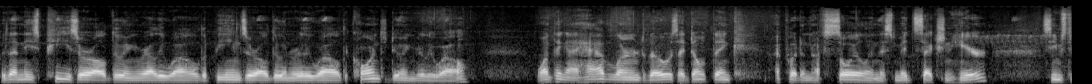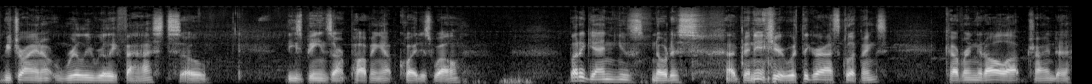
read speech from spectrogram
But then these peas are all doing really well, the beans are all doing really well, the corn's doing really well. One thing I have learned though is I don't think I put enough soil in this midsection here. It seems to be drying out really, really fast, so these beans aren't popping up quite as well. But again, you'll notice I've been in here with the grass clippings, covering it all up, trying to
